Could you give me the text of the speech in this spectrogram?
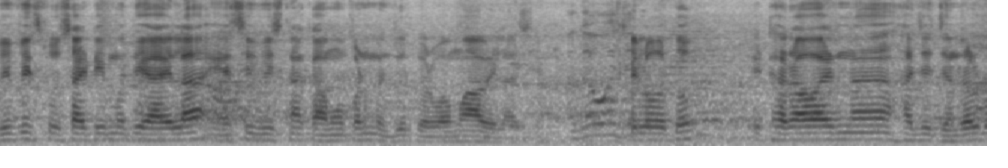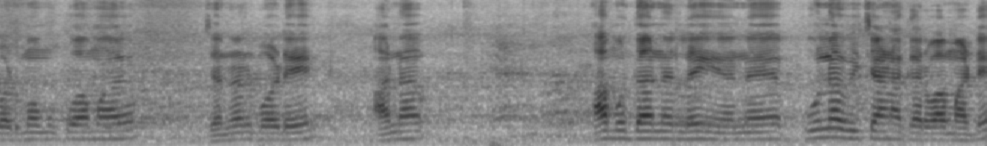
વિવિધ સોસાયટીમાંથી આવેલા એંસી વીસના કામો પણ મંજૂર કરવામાં આવેલા છે. પેલો હતો. એ ઠરાવને આજે જનરલ બોર્ડમાં મૂકવામાં આવ્યો. જનરલ બોર્ડે આના આ મુદ્દાને લઈ અને પુનઃ વિચારણા કરવા માટે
